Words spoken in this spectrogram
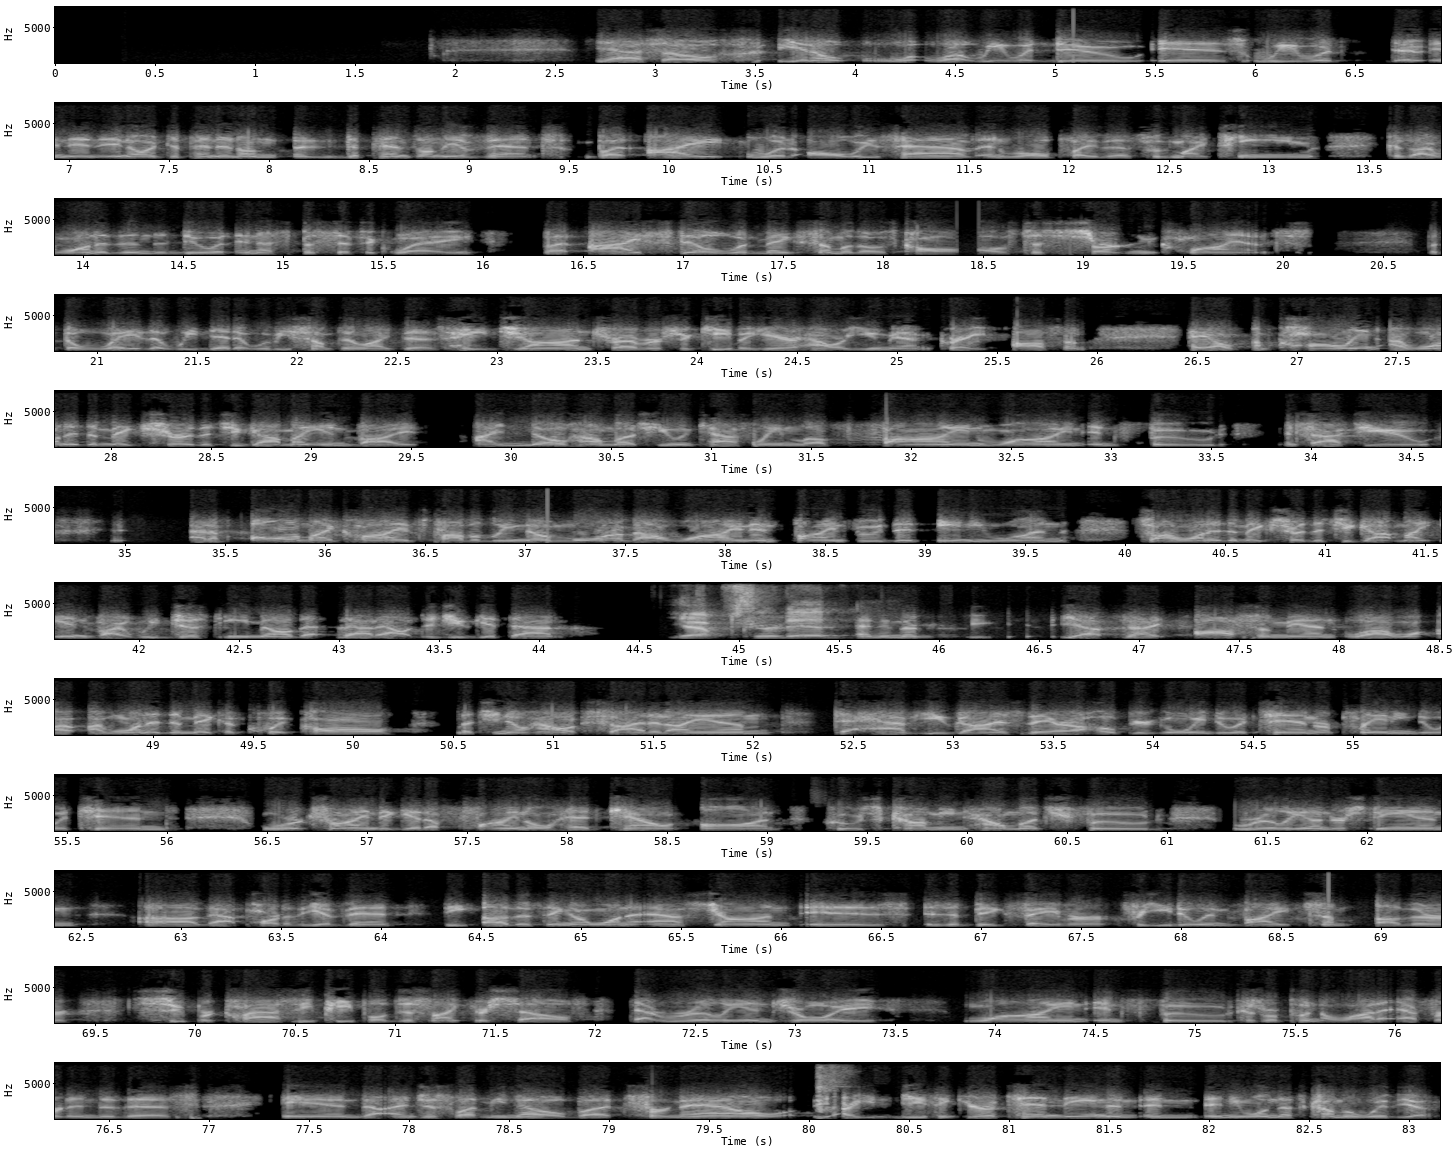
Yeah, so you know what we would do is we would, and, and you know it depended on depends on the event, but I would always have and role play this with my team because I wanted them to do it in a specific way. But I still would make some of those calls to certain clients. But the way that we did it would be something like this. Hey, Jon, Trevor, Shakiba here. How are you, man? Great. Awesome. Hey, I'm calling. I wanted to make sure that you got my invite. I know how much you and Kathleen love fine wine and food. In fact, you, out of all of my clients, probably know more about wine and fine food than anyone. So I wanted to make sure that you got my invite. We just emailed that, that out. Did you get that? Yep, sure did. And then they're, yep, awesome, man. Well, I, I wanted to make a quick call, let you know how excited I am to have you guys there. I hope you're going to attend or planning to attend. We're trying to get a final head count on who's coming, how much food, really understand uh, that part of the event. The other thing I want to ask Jon is is a big favor for you to invite some other super classy people, just like yourself, that really enjoy wine and food because we're putting a lot of effort into this and uh, and just let me know. But for now are you, do you think you're attending and, and anyone that's coming with you?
